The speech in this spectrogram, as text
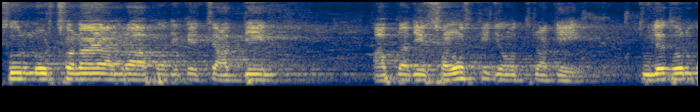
সুর মূর্ছনায় আমরা আপনাদেরকে চার দিন আপনাদের সমস্ত যন্ত্রকে তুলে ধরব,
